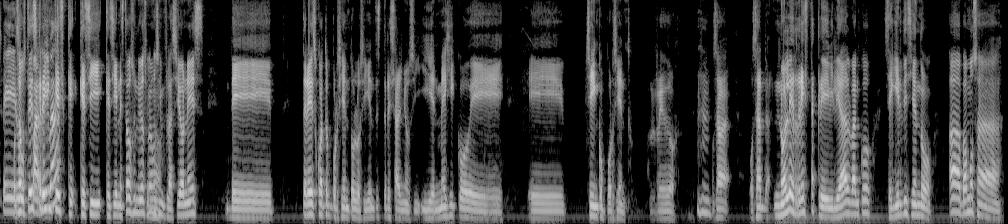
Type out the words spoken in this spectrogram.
o sea, ¿ustedes creen que, que, si, que si en Estados Unidos vemos inflaciones de 3, 4% los siguientes 3 años y, en México de 5% eh, alrededor? o, sea, o sea, no le resta credibilidad al banco seguir diciendo, ah, vamos a,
